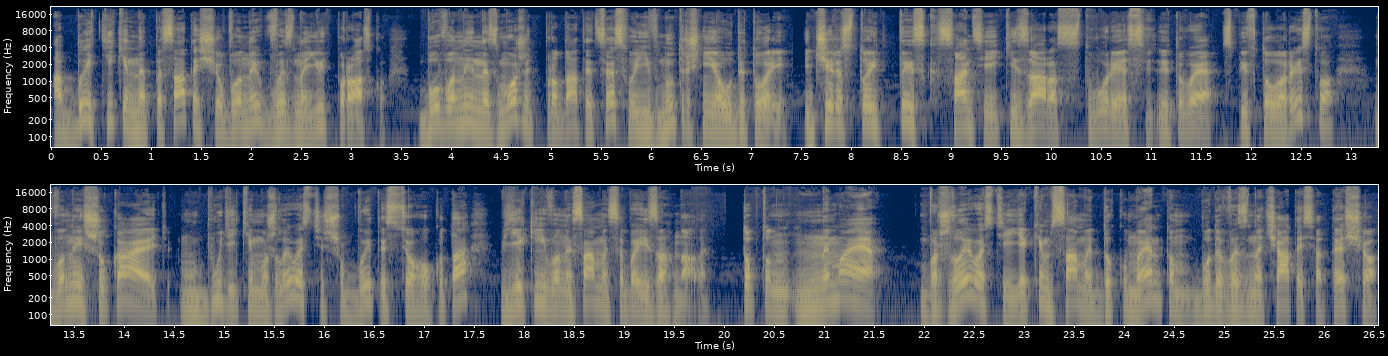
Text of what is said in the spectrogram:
аби тільки не писати, що вони визнають поразку, бо вони не зможуть продати це своїй внутрішній аудиторії. І через той тиск санкцій, який зараз створює світове співтовариство, вони шукають будь-які можливості, щоб вийти з цього кута, в який вони саме себе і загнали. Тобто немає важливості, яким саме документом буде визначатися те, що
